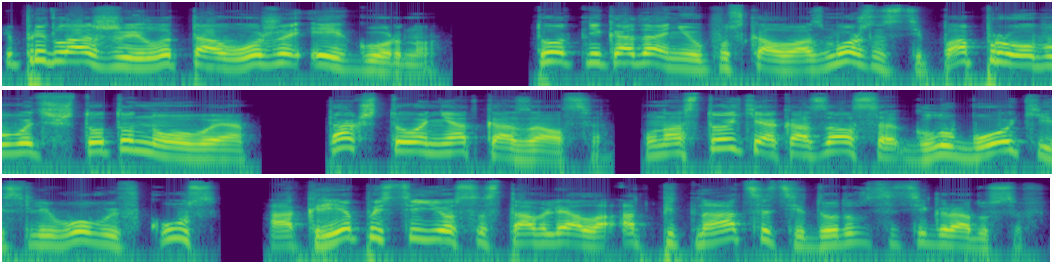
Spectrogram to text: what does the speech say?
и предложила того же Эйхгорну. Тот никогда не упускал возможности попробовать что-то новое, так что не отказался. У настойки оказался глубокий сливовый вкус, а крепость ее составляла от 15 до 20 градусов.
